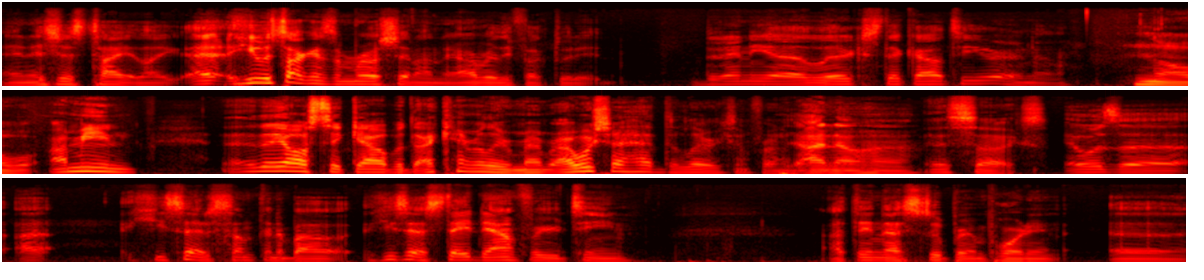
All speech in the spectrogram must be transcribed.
and it's just tight. Like uh, he was talking some real shit on there. I really fucked with it. Did any uh, lyrics stick out to you or no? No, I mean, uh, they all stick out, but I can't really remember. I wish I had the lyrics in front of me. I know, huh? It sucks. It was a. I, he said something about. He said, "Stay down for your team." I think that's super important. Uh,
